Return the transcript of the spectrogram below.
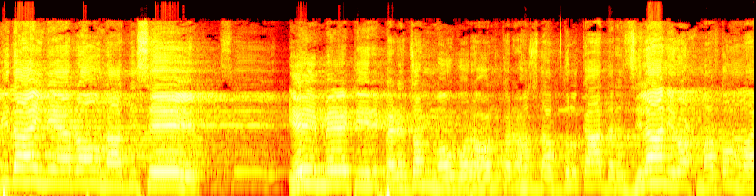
বিদায় নিয়ে রওনা দিছে। এই মেয়েটির পেটে জন্ম গ্রহণ করে হজরত আব্দুল কাদের জিলানি রহমাতুল্লাহ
